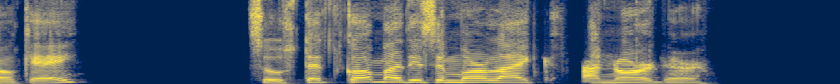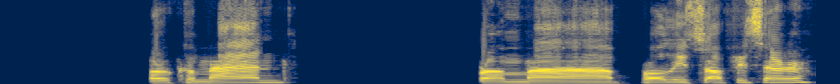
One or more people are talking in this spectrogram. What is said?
Okay. So usted command this is more like an order or command from a police officer.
